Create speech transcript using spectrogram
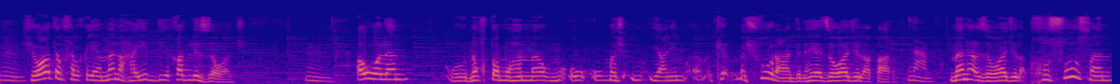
التشوهات الخلقية منعها يبدي قبل الزواج. اولا ونقطة مهمة وم- ومش يعني مشهوره عندنا هي زواج الأقارب. نعم منع زواج الأقارب خصوصا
